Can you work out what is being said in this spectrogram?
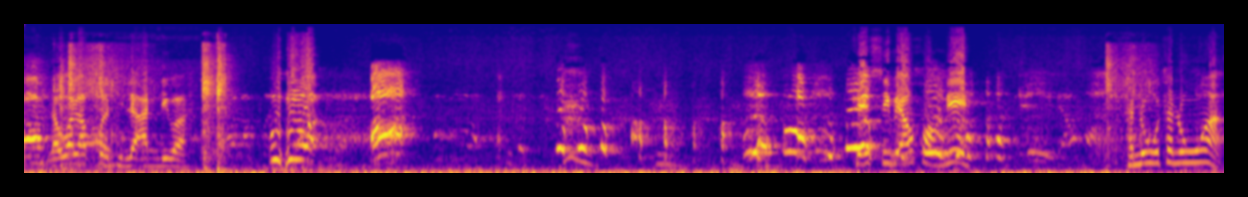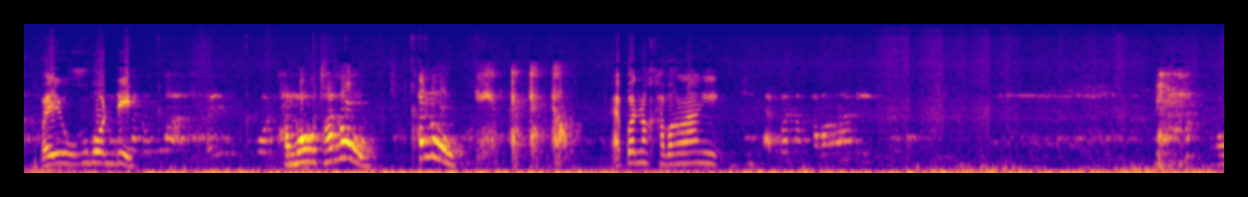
อะแล้วว่าเราเปิดทีละอันดีกว่าอะ เคซีไปเอาของดิ ธนูธนูอะไปดูข้างบนดิธนูธนูธนูแอปเปิลต้องขับข้างล่างอีกโอ้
